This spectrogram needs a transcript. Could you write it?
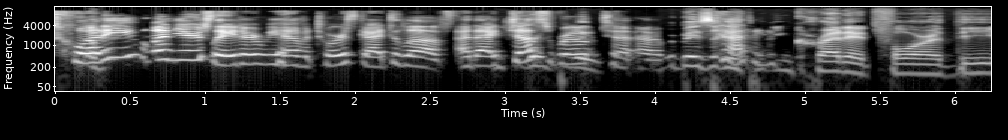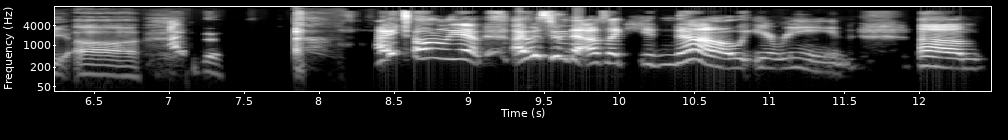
21 years later, we have a tourist guide to love. And I just wrote to. Um, We're basically Cathy. taking credit for the. Uh, I, the... I totally am. I was doing that. I was like, you know, Eirene, um,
